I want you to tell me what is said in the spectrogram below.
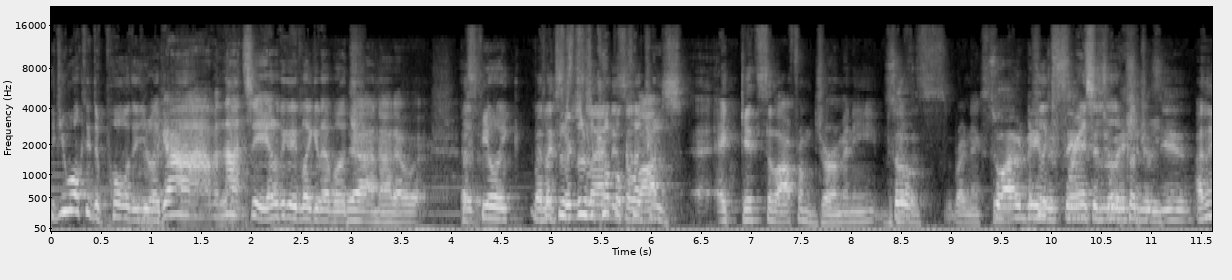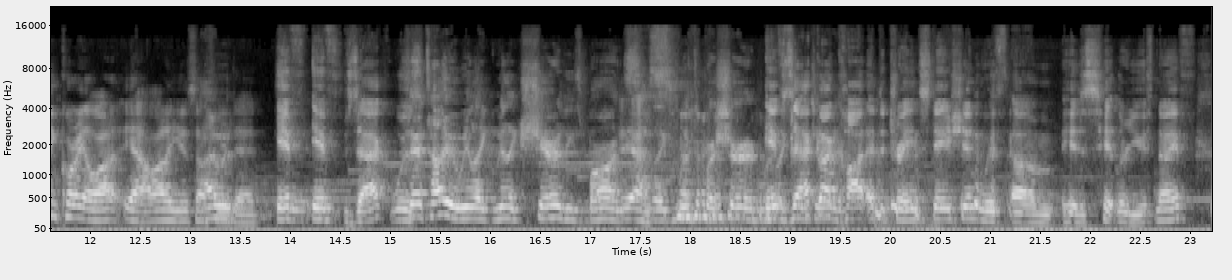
if you walked into Poland and you're like, ah, I'm a Nazi. I don't think they'd like it that much. yeah, no, that would. I feel like, But like there's, there's a couple is a lot. It gets a lot from Germany because So- it's right next to. So it. I would be I in feel the like same France situation as you. I think Corey a lot. Yeah, a lot of you stuff I you would- did. If if Zach was Did I tell you we like we like share these bonds? Yes. Like for sure. We're, if like, Zach got caught at the train station with um his Hitler Youth knife,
